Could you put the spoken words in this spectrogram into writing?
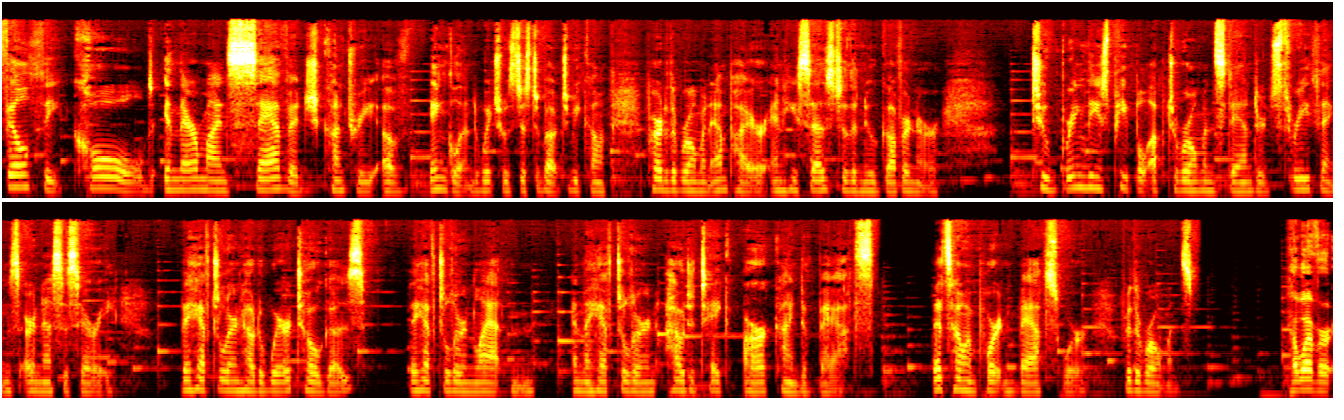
filthy, cold, in their minds, savage country of England, which was just about to become part of the Roman Empire. And he says to the new governor, to bring these people up to Roman standards, three things are necessary. They have to learn how to wear togas, they have to learn Latin, and they have to learn how to take our kind of baths. That's how important baths were for the Romans. However,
